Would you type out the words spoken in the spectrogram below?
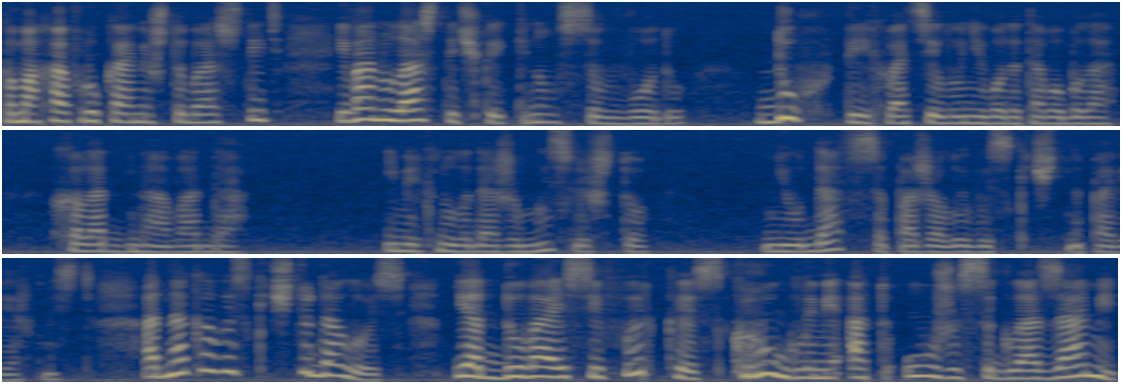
Помахав руками, чтобы остыть, Иван ласточкой кинулся в воду. Дух перехватил у него, до того была холодна вода. И мелькнула даже мысль, что не удастся, пожалуй, выскочить на поверхность. Однако выскочить удалось, и, отдуваясь и фыркая, с круглыми от ужаса глазами,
